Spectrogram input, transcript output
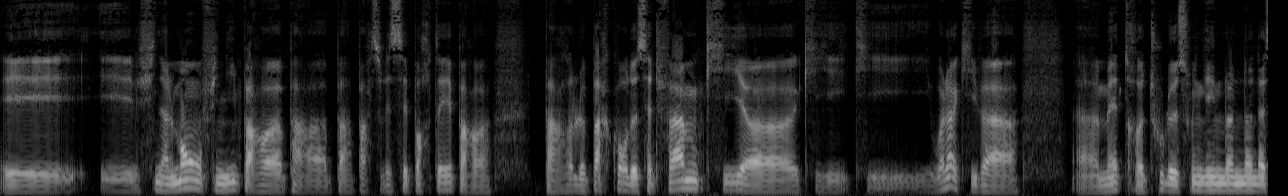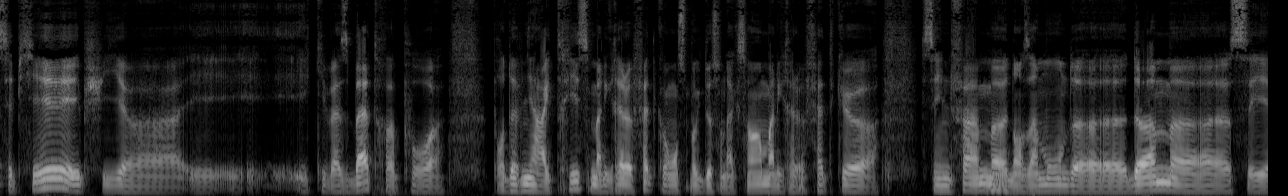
et, et finalement on finit par par par, par se laisser porter par par le parcours de cette femme qui euh, qui qui voilà qui va euh, mettre tout le swinging London à ses pieds et puis euh, et, et, qui va se battre pour pour devenir actrice malgré le fait qu'on se moque de son accent, malgré le fait que c'est une femme mm. dans un monde d'hommes. c'est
